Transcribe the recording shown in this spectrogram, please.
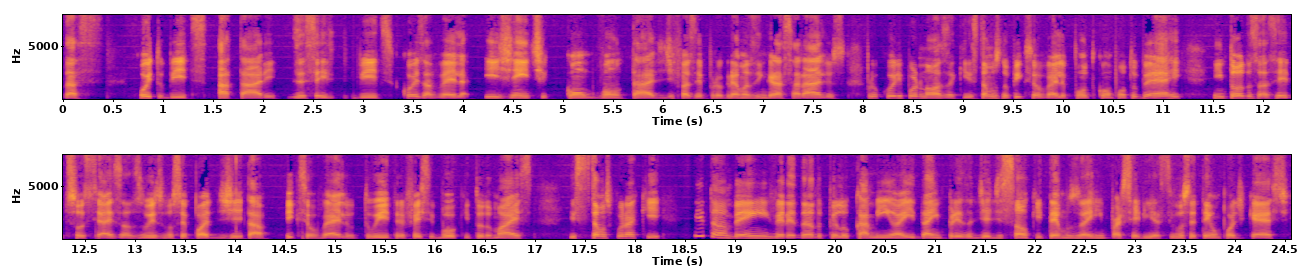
das 8 bits, Atari, 16 bits, coisa velha e gente com vontade de fazer programas engraçaralhos, procure por nós aqui. Estamos no pixelvelho.com.br. Em todas as redes sociais azuis você pode digitar Pixel Velho, Twitter, Facebook e tudo mais estamos por aqui. E também enveredando pelo caminho aí da empresa de edição que temos aí em parceria. Se você tem um podcast,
